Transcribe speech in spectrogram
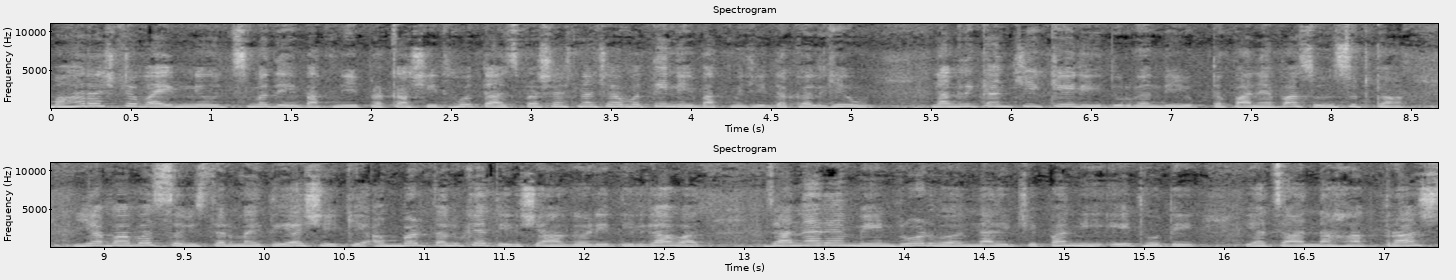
महाराष्ट्र वाईब न्यूजमध्ये बातमी प्रकाशित होताच प्रशासनाच्या वतीने बातमीची दखल घेऊन नागरिकांची केली दुर्गंधीयुक्त पाण्यापासून सुटका. याबाबत सविस्तर माहिती अशी की अंबड तालुक्यातील शहागड येथील गावात जाणाऱ्या मेन रोडवर नालीचे पाणी येत होते. याचा नाहक त्रास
